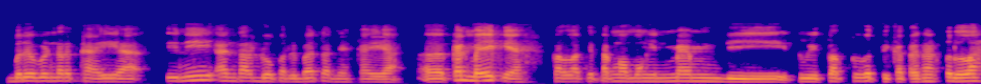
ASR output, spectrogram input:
benar-benar kayak ini antara dua perdebatan ya kayak uh, kan baik ya kalau kita ngomongin meme di Twitter tuh ketika Ten Hag adalah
